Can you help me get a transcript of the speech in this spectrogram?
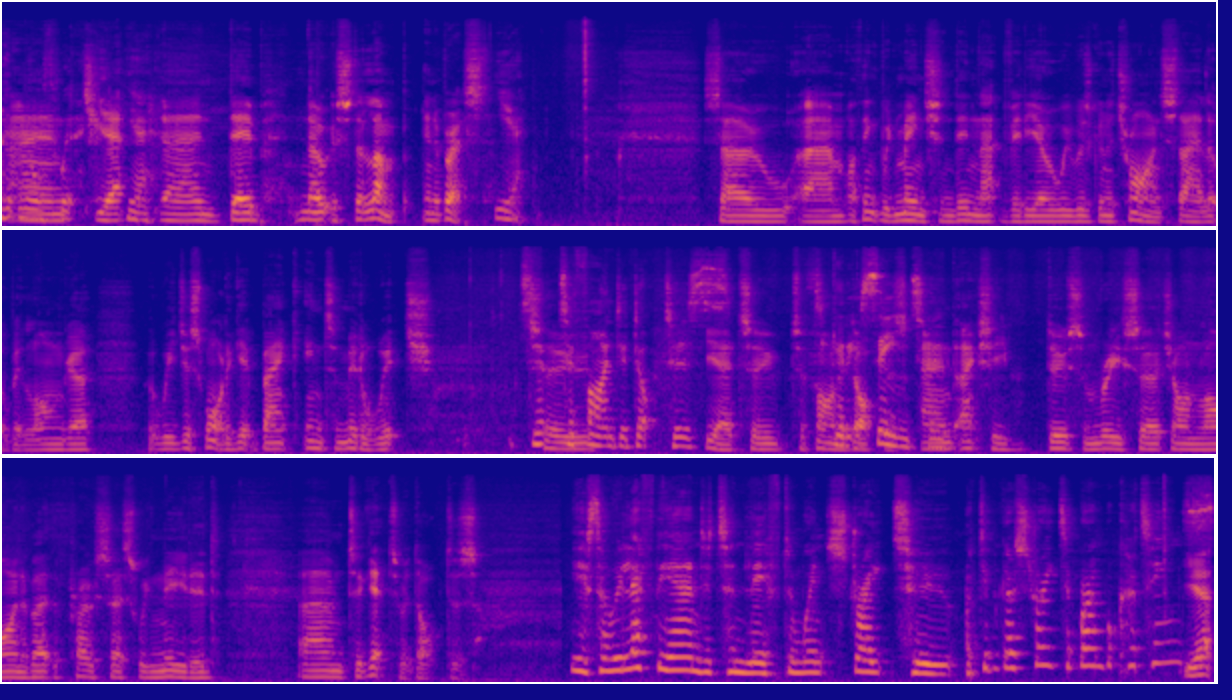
At and Northwich. yeah, Yeah. and Deb noticed a lump in her breast. Yeah. So um, I think we'd mentioned in that video we was going to try and stay a little bit longer, but we just wanted to get back into Middlewich To, To- to find a doctor's. yeah, to, to find get a it seen doctor's to. and actually do some research online about the process we needed um, to get to a doctor's. Yeah, so we left the Anderton lift and went straight to. oh, Did we go straight to Bramble Cuttings? Yeah,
